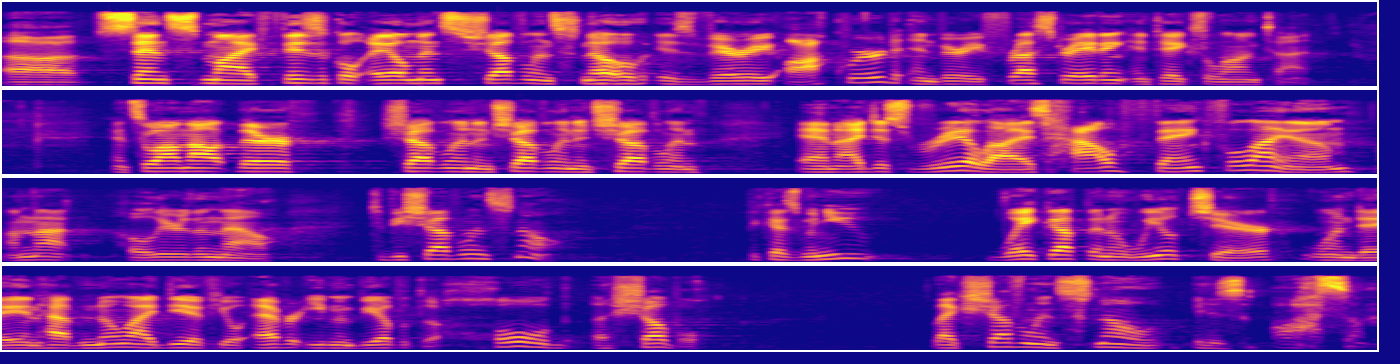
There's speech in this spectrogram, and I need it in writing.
Uh, since my physical ailments, shoveling snow is very awkward and very frustrating and takes a long time. And so I'm out there shoveling and shoveling and shoveling, and I just realize how thankful I am. I'm not holier than thou to be shoveling snow. Because when you wake up in a wheelchair one day and have no idea if you'll ever even be able to hold a shovel, like shoveling snow is awesome.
